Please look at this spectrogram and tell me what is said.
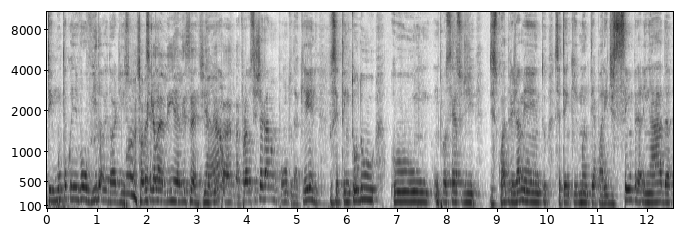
Tem muita coisa envolvida ao redor disso. Ah, só ver aquela tem- linha ali certinha ali Não, pra... pra você chegar num ponto daquele, você tem todo um, um processo de, de esquadrejamento, você tem que manter a parede sempre alinhada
